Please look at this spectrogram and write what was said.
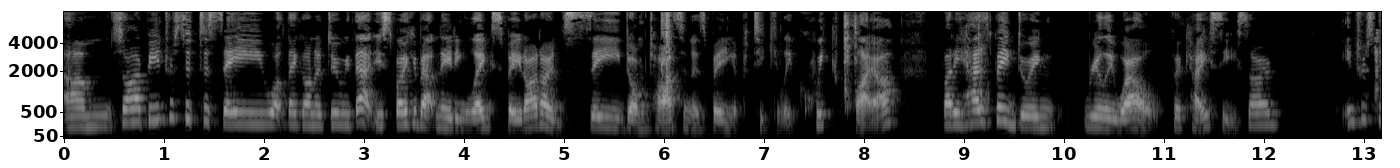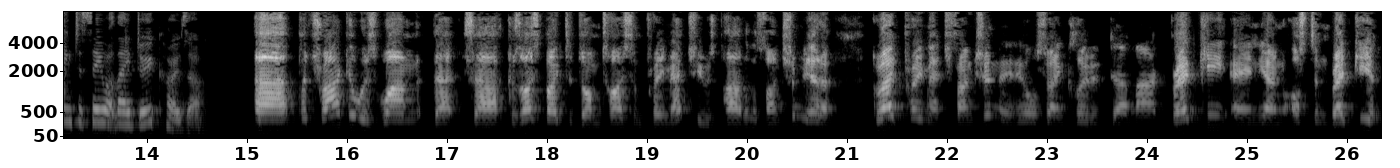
Um, so I'd be interested to see what they're going to do with that. You spoke about needing leg speed. I don't see Dom Tyson as being a particularly quick player, but he has been doing really well for Casey. So interesting to see what they do, Koza. Uh, Petracca was one that, because uh, I spoke to Dom Tyson pre match, he was part of the function. We had a great pre match function. And it also included uh, Mark Bradtke and young Austin Bradtke. And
